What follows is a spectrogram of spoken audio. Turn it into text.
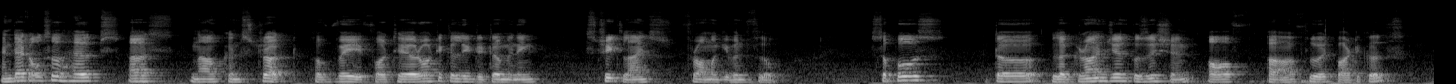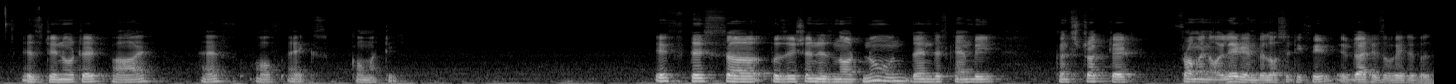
And that also helps us now construct a way for theoretically determining streak lines from a given flow. Suppose the Lagrangian position of uh, fluid particles is denoted by f of x comma t. If this uh, position is not known, then this can be constructed from an Eulerian velocity field if that is available.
